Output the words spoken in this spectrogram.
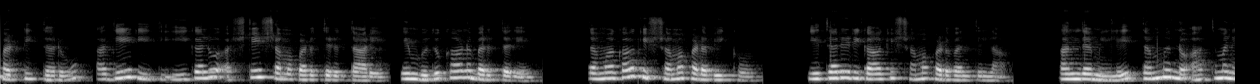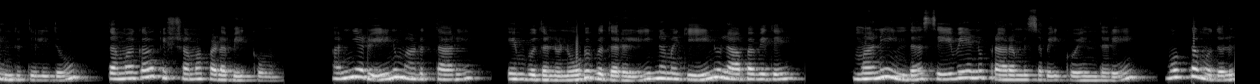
ಪಟ್ಟಿದ್ದರೂ ಅದೇ ರೀತಿ ಈಗಲೂ ಅಷ್ಟೇ ಶ್ರಮ ಪಡುತ್ತಿರುತ್ತಾರೆ ಎಂಬುದು ಕಾಣಬರುತ್ತದೆ. ತಮಗಾಗಿ ಶ್ರಮ ಪಡಬೇಕು ಇತರರಿಗಾಗಿ ಶ್ರಮ ಪಡುವಂತಿಲ್ಲ ಅಂದ ಮೇಲೆ ತಮ್ಮನ್ನು ಆತ್ಮನೆಂದು ತಿಳಿದು, ತಮಗಾಗಿ ಶ್ರಮ ಪಡಬೇಕು ಅನ್ಯರು ಏನು ಮಾಡುತ್ತಾರೆ ಎಂಬುದನ್ನು ನೋಡುವುದರಲ್ಲಿ ನಮಗೆ ಏನು ಲಾಭವಿದೆ? ಮನೆಯಿಂದ ಸೇವೆಯನ್ನು ಪ್ರಾರಂಭಿಸಬೇಕು ಎಂದರೆ ಮೊಟ್ಟ ಮೊದಲು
